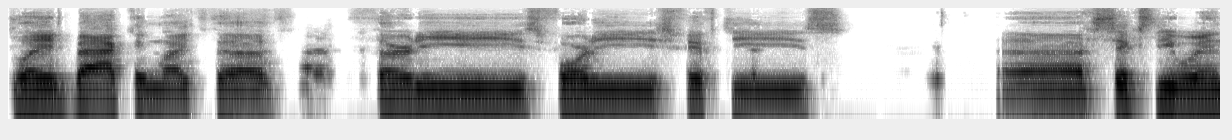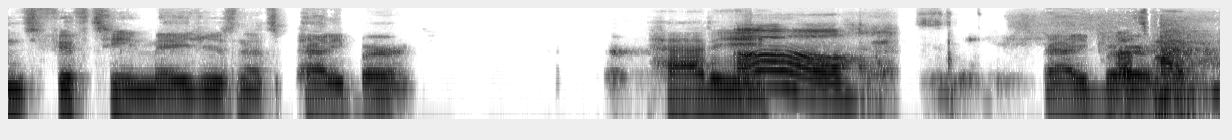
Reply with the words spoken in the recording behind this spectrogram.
played back in like the 30s, 40s, 50s. Uh, 60 wins, 15 majors, and that's Patty Berg. Patty. Oh, Patty Berg. that's my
